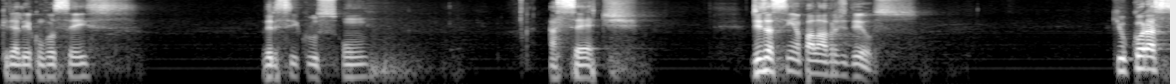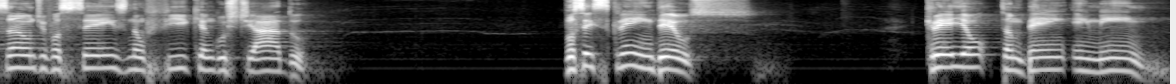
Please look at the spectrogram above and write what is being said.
Queria ler com vocês versículos 1 a 7. Diz assim a palavra de Deus: Que o coração de vocês não fique angustiado. Vocês creem em Deus creiam também em mim.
